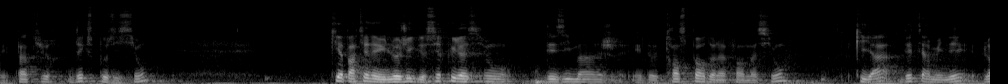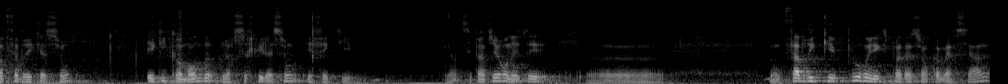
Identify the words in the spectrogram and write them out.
des peintures d'exposition, qui appartiennent à une logique de circulation des images et de transport de l'information qui a déterminé leur fabrication et qui commande leur circulation effective. Ces peintures ont été euh, donc fabriquées pour une exploitation commerciale.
